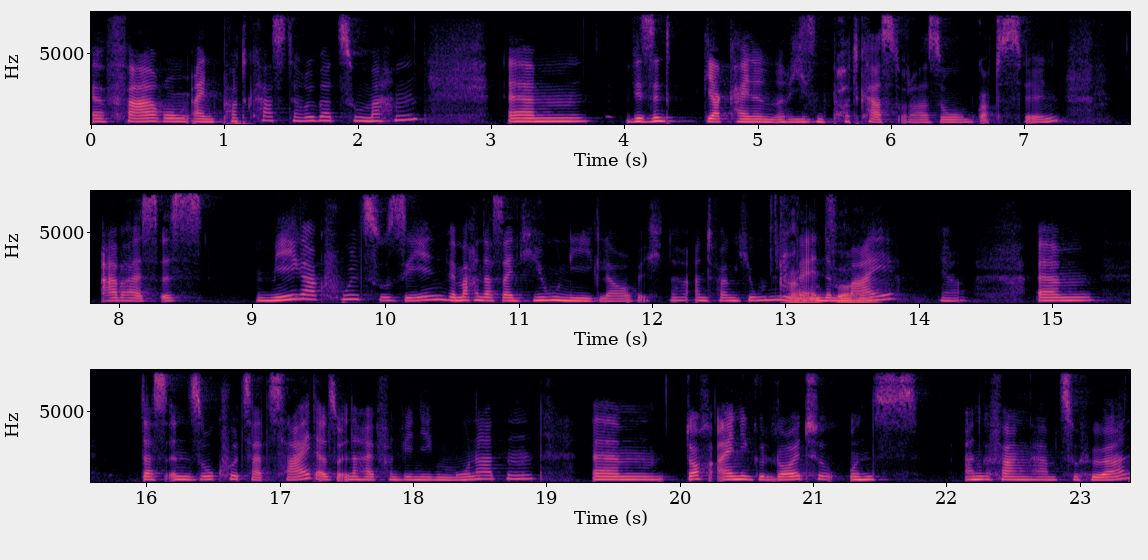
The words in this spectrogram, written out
Erfahrung, einen Podcast darüber zu machen. Ähm, wir sind ja keinen riesen Podcast oder so, um Gottes Willen. Aber es ist mega cool zu sehen. Wir machen das seit Juni, glaube ich, ne? Anfang Juni Kann oder Ende sein. Mai. Ja. Ähm, dass in so kurzer Zeit, also innerhalb von wenigen Monaten, ähm, doch einige Leute uns angefangen haben zu hören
